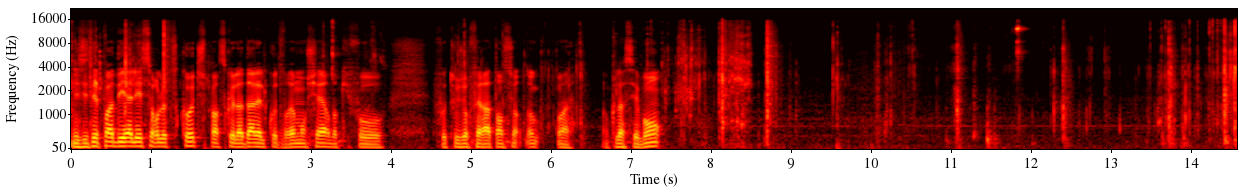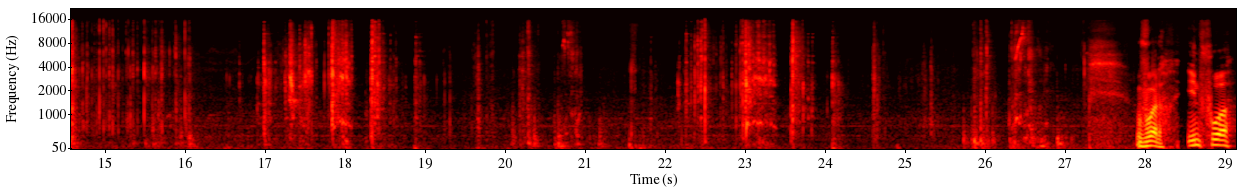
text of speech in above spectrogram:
N'hésitez pas d'y aller sur le scotch parce que la dalle elle coûte vraiment cher donc il faut, faut toujours faire attention. Donc voilà. Donc là c'est bon. Voilà, une fois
